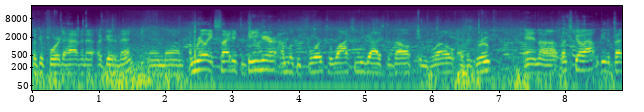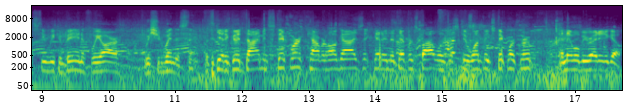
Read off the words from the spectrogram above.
Looking forward to having a, a good event, and um, I'm really excited to be here. I'm looking forward to watching you guys develop and grow as a group, and uh, let's go out and be the best team we can be, and if we are, we should win this thing. Let's get a good diamond stick work. Calvert Hall guys that get in a different spot, we'll just do one big stick work group, and then we'll be ready to go.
